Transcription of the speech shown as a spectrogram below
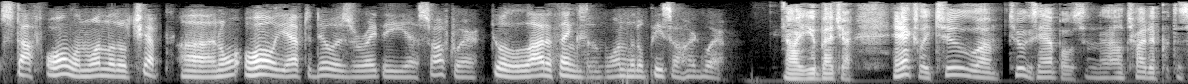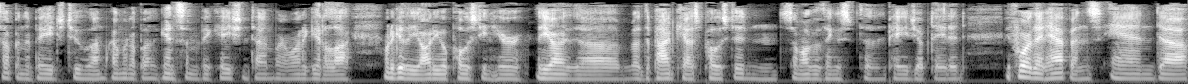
stuff all in one little chip, uh, and all, all, you have to do is write the uh, software, do a lot of things with one little piece of hardware. Oh, you betcha. And actually, two um, two examples, and I'll try to put this up on the page too. I'm coming up against some vacation time, but I want to get a lot. I want to get the audio posting here, the uh, the, podcast posted, and some other things to the page updated before that happens. And uh,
